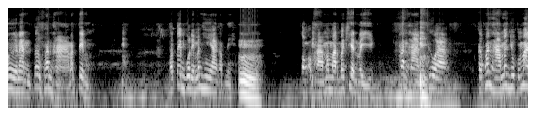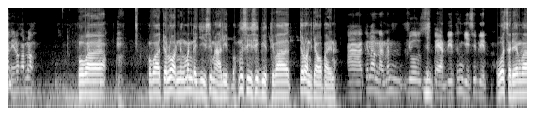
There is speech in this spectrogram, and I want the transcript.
มือนั่นเติมพันหามันเต็ม ถ้าเต็มกว่านี้มันเฮียครับนี่ อืม ต้องเอาผ้ามามัดมาเขียนไว้อีก พันหานี่คือว่ากับพันหามันอยู่ประมาณนี้เนาะครับเนาะเพราะว่า เพราะว่าเจะรอดหนึงมันได้25ลิตรบ่คือ40ลิตรที่ว่าเจะรอดที่จะเอาไปนะอ่าแกลลอนนั้นมันอยู่สิบแปดลิตรถึงยี่สิบลิตรโอ้แสดงว่า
